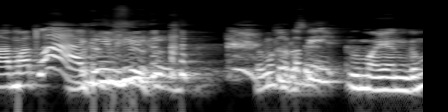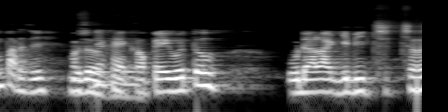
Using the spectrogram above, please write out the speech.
alamat lagi nih. Emang Itu harusnya tapi lumayan gempar sih. Maksudnya Betul, kayak KPU tuh udah lagi dicecer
